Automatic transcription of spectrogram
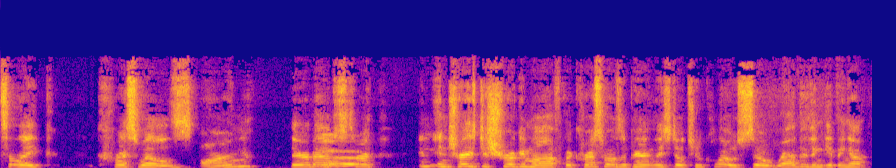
to like Cresswell's arm thereabouts Yeah. through- and, and tries to shrug him off, but Cresswell's apparently still too close. So rather than giving up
